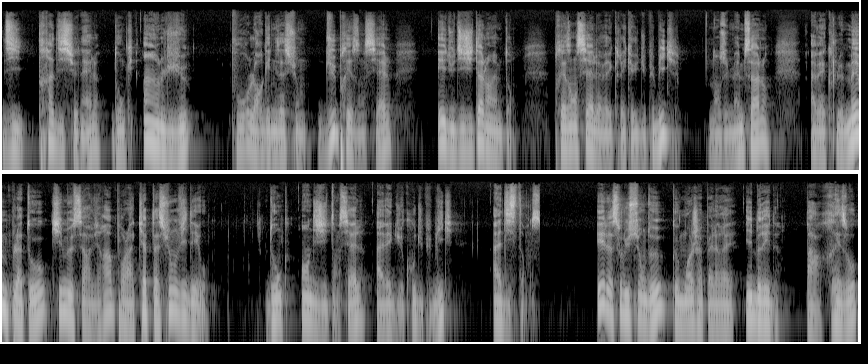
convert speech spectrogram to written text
dit traditionnel, donc un lieu pour l'organisation du présentiel et du digital en même temps. Présentiel avec l'accueil du public, dans une même salle, avec le même plateau qui me servira pour la captation vidéo. Donc en digitentiel, avec du coup du public à distance. Et la solution 2, que moi j'appellerais hybride par réseau,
